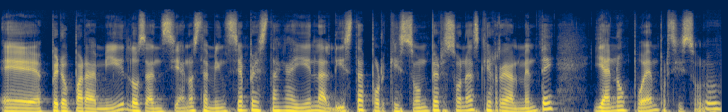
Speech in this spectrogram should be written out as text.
Eh, pero para mí los ancianos también siempre están ahí en la lista porque son personas que realmente ya no pueden por sí solos.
